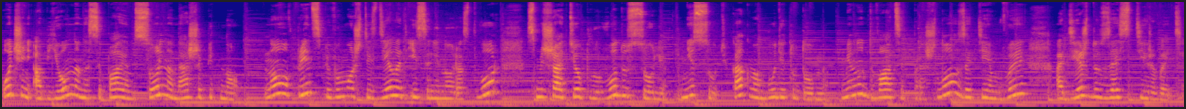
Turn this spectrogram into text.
очень объемно насыпаем соль на наше пятно. Но, в принципе, вы можете сделать и соляной раствор, смешать теплую воду с солью. Не суть, как вам будет удобно. Минут 20 прошло, затем вы одежду застирываете.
